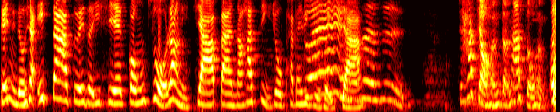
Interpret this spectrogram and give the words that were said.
给你留下一大堆的一些工作，让你加班，然后他自己就拍拍屁股回家。真的是，他脚很短，他走很快，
